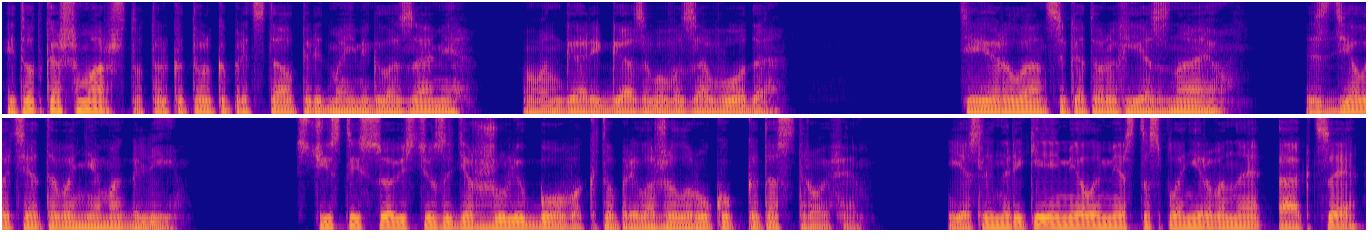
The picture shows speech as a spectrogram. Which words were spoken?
и тот кошмар, что только-только предстал перед моими глазами в ангаре газового завода. Те ирландцы, которых я знаю, сделать этого не могли. С чистой совестью задержу любого, кто приложил руку к катастрофе. Если на реке имела место спланированная акция,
